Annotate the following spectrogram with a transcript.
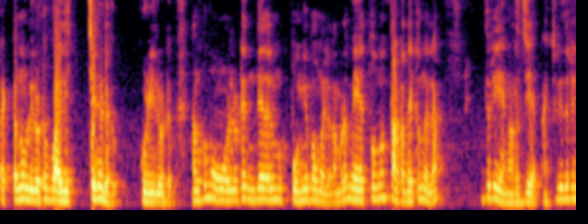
പെട്ടെന്ന് ഉള്ളിലോട്ട് വലിച്ചെടുക്കും കുഴിയിലോട്ട്. നമുക്ക് മുകളിലോട്ട് എന്ത് ചെയ്താലും നമുക്ക് പൊങ്ങി പോകാൻ പറ്റില്ല. നമ്മുടെ മേത്തൊന്നും തടഞ്ഞിട്ടൊന്നുമില്ല. ഇതൊരു എനർജിയാണ് ആക്ച്വലി ഇതൊരു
